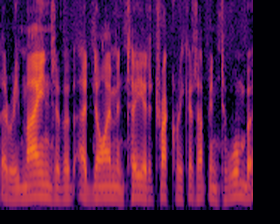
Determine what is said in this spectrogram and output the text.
the remains of a, a Diamond T at a truck wreckers up in Toowoomba,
